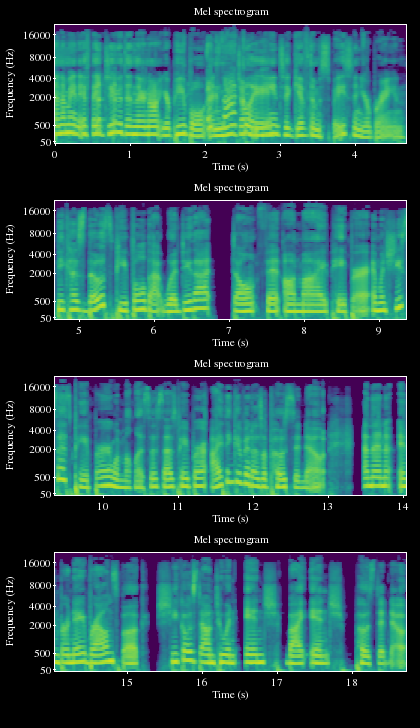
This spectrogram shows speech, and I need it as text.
And I mean, if they do, then they're not your people. And you don't need to give them space in your brain. because those people that would do that don't fit on my paper. And when she says paper, when Melissa says paper, I think of it as a post it note. And then in Brene Brown's book, she goes down to an inch by inch post it note.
